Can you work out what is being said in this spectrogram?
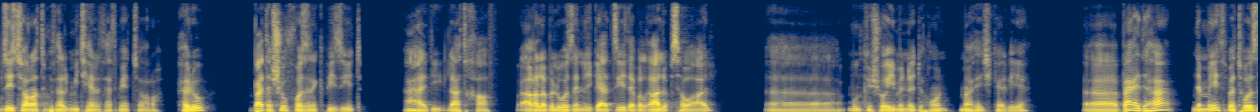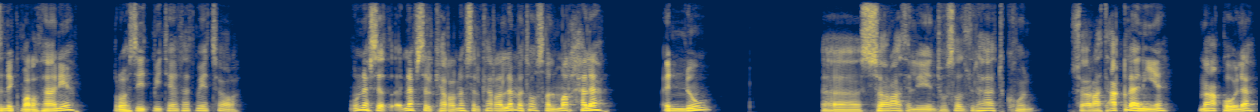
تزيد سعراتك مثلا 200 ل 300 سعرة. حلو. بعدها شوف وزنك بيزيد. عادي لا تخاف. أغلب الوزن اللي قاعد تزيده بالغالب سوائل. آه، ممكن شوي منه دهون ما في إشكالية. آه، بعدها لما يثبت وزنك مرة ثانية روح زيد 200 300 سعرة. ونفس نفس الكرة نفس الكرة لما توصل لمرحله إنه آه، السعرات اللي أنت وصلت لها تكون سعرات عقلانية معقولة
